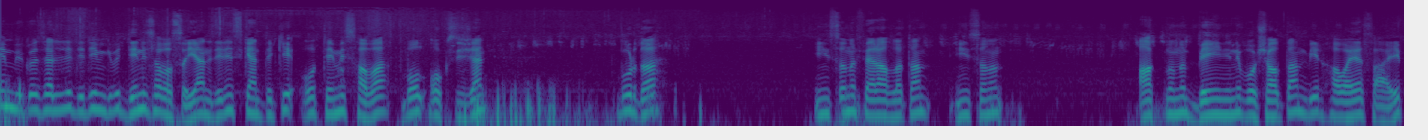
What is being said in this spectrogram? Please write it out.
en büyük özelliği dediğim gibi deniz havası. Yani deniz kentteki o temiz hava, bol oksijen burada insanı ferahlatan, insanın aklını, beynini boşaltan bir havaya sahip.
